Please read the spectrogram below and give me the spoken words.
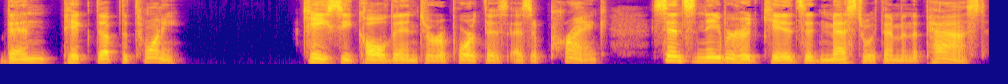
then picked up the 20. Casey called in to report this as a prank, since neighborhood kids had messed with him in the past.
